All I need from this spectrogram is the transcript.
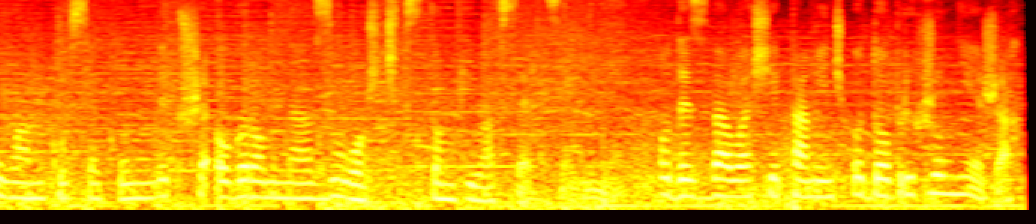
Ułamku sekundy przeogromna złość wstąpiła w serce liny. Odezwała się pamięć o dobrych żołnierzach,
